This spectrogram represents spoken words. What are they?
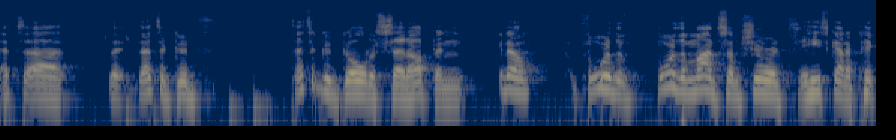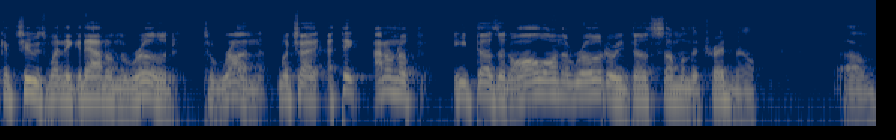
That's uh, that, that's a good, that's a good goal to set up, and you know, for the for the months, I'm sure it's, he's got to pick and choose when to get out on the road to run. Which I, I think I don't know if he does it all on the road or he does some on the treadmill. Um,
